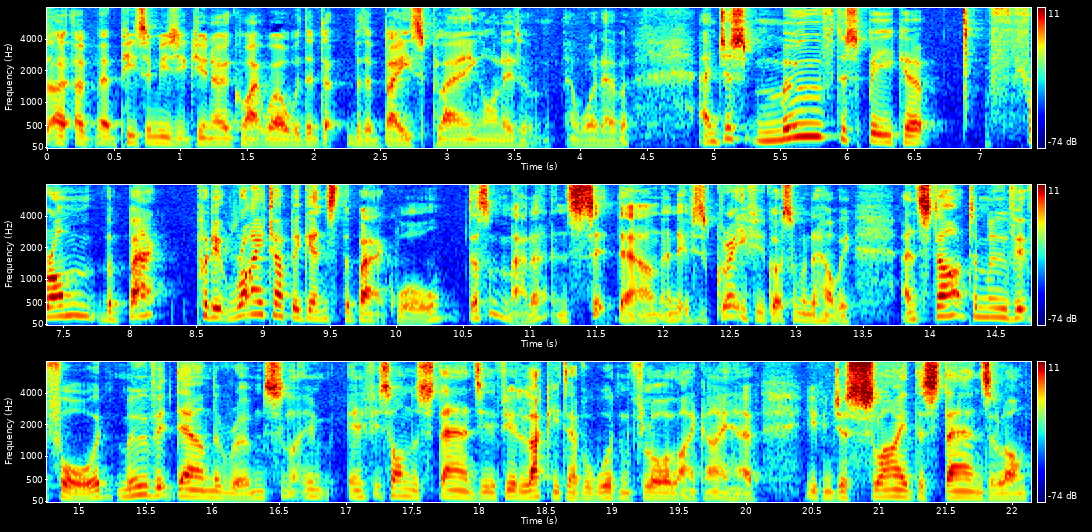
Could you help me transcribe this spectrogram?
a, a piece of music you know quite well with a, with a bass playing on it or, or whatever, and just move the speaker from the back put it right up against the back wall, doesn't matter, and sit down. And it's great if you've got someone to help you, and start to move it forward, move it down the room. And if it's on the stands, if you're lucky to have a wooden floor like I have, you can just slide the stands along.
